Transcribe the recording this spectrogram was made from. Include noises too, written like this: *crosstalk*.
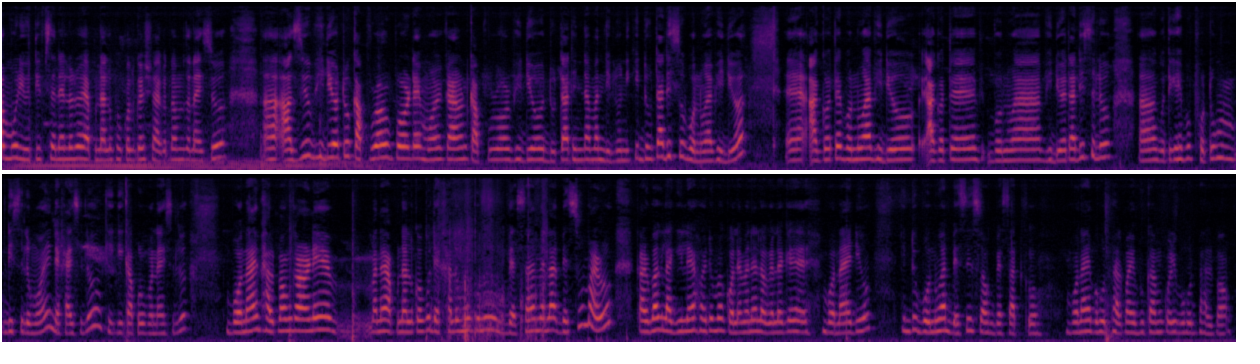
পৰা মোৰ ইউটিউব চেনেললৈ আপোনালোক সকলোকে স্বাগতম জনাইছোঁ। আজিও ভিডিঅ'টো কাপোৰৰ ওপৰতে মই কাৰণ কাপোৰৰ ভিডিঅ' দুটা তিনিটামান দিলোঁ নেকি দুটা দিছোঁ বনোৱা ভিডিঅ' আগতে বনোৱা ভিডিঅ' আগতে বনোৱা ভিডিঅ' এটা দিছিলোঁ গতিকে সেইবোৰ ফটো দিছিলোঁ মই দেখাইছিলোঁ কি কি কাপোৰ বনাইছিলোঁ। বনাই ভাল পাওঁ কাৰণে মানে আপোনালোককো দেখালোঁ মোৰ কোনো বেচা মেলা বেচোঁ বাৰু কাৰোবাক লাগিলে হয়তো মই ক'লে মানে লগে লগে বনাই দিওঁ কিন্তু বনোৱাত বেছি চখ বেচাতকৈ। বনাই বহুত ভাল পাওঁ এইবোৰ কাম কৰি বহুত ভাল পাওঁ।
